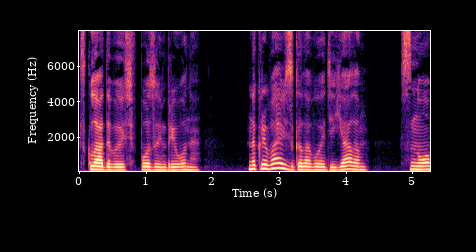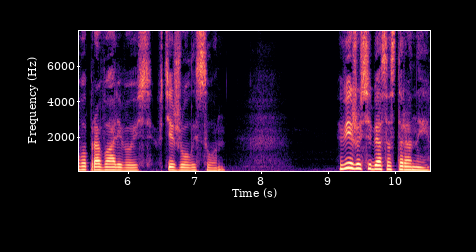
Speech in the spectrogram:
Складываюсь в позу эмбриона, накрываюсь с головой одеялом, снова проваливаюсь в тяжелый сон. Вижу себя со стороны,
